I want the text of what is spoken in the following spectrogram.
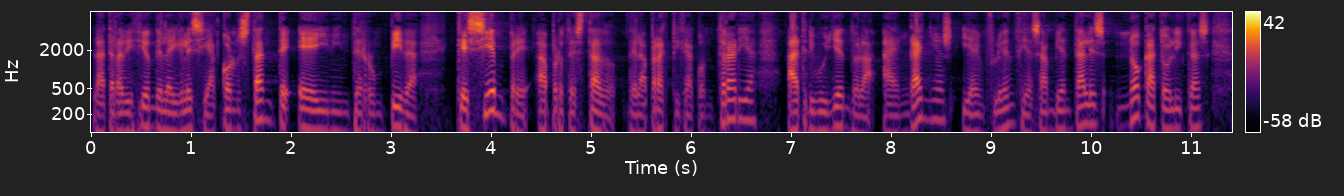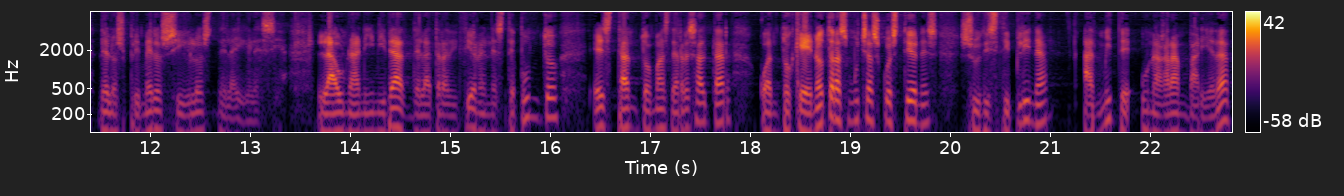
la tradición de la Iglesia constante e ininterrumpida que siempre ha protestado de la práctica contraria, atribuyéndola a engaños y a influencias ambientales no católicas de los primeros siglos de la Iglesia. La unanimidad de la tradición en este punto es tanto más de resaltar cuanto que en otras muchas cuestiones su disciplina admite una gran variedad,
